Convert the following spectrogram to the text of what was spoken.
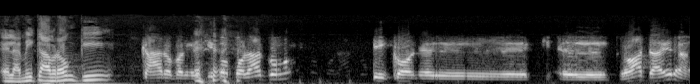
el Amica Bronchi. Claro, con el equipo polaco y con el, el croata era,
